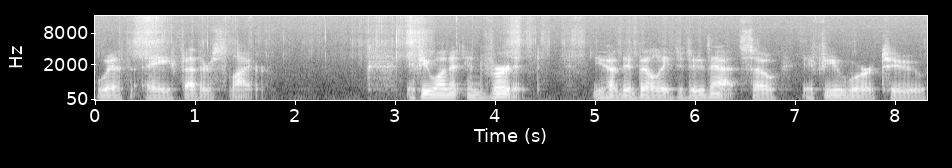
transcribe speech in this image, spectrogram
with a feather slider. If you want to invert it, you have the ability to do that. So if you were to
